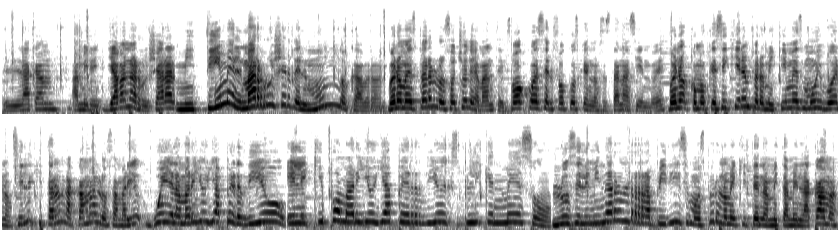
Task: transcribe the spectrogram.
La cam... Ah, miren, ya van a rushar a... Mi team, el más rusher del mundo, cabrón. Bueno, me espero los 8 diamantes. Poco es el focus que nos están haciendo, ¿eh? Bueno, como que sí quieren, pero mi team es muy bueno. Sí le quitaron la cama a los amarillos. Güey, el amarillo ya perdió. El equipo amarillo ya perdió, explíquenme eso. Los eliminaron rapidísimo Espero no me quiten a mí también la cama.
